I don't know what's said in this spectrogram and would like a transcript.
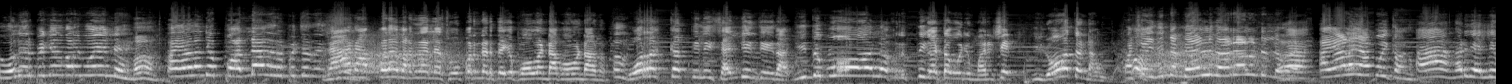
ജോലി ഉറപ്പിക്കാന്ന് പറഞ്ഞു പോയല്ലേ? ആ. അയാളെന്റെ ഞാൻ അപ്പളെ പറഞ്ഞതല്ലേ സൂപ്പറിന്റെ അടുത്തേക്ക് പോവണ്ട പോവണ്ടാന്ന്. ഉറക്കത്തിൽ ശല്യം ചെയ്ത ഇതുപോലെ വൃത്തികെട്ട ഒരു മനുഷ്യൻ ഈ ലോകത്തുണ്ടാവില്ല. പക്ഷെ ഇതിന്റെ മേളിൽ വേറെ ആളുണ്ടല്ലോ. അയാളെ ഞാൻ പോയി കാണും. ആ അങ്ങോട്ട് ചെല്ലി.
